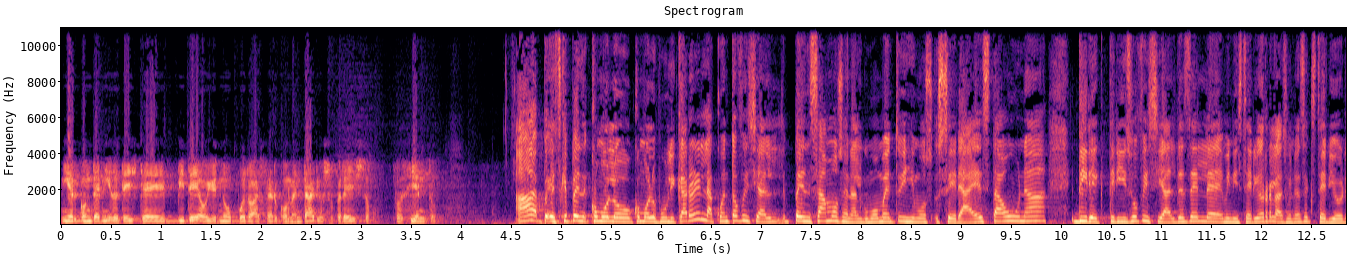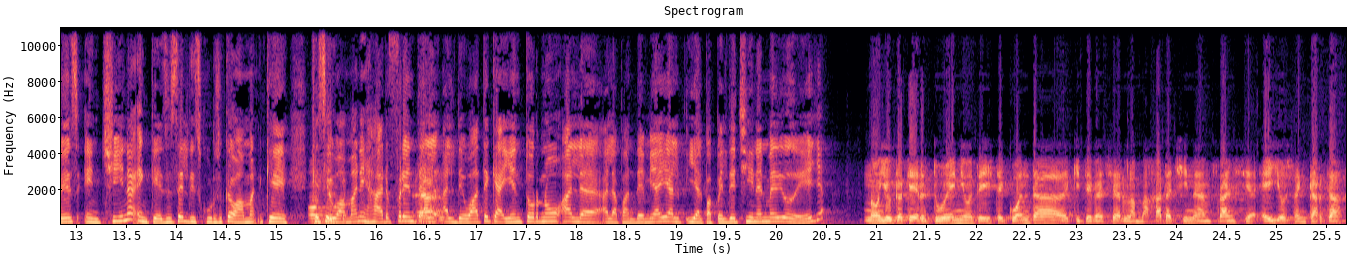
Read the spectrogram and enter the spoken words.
ni el contenido de este video, y no puedo hacer comentarios sobre eso, lo siento. Ah, es que como lo, como lo publicaron en la cuenta oficial, pensamos en algún momento y dijimos, ¿será esta una directriz oficial desde el eh, Ministerio de Relaciones Exteriores en China? ¿En que ese es el discurso que, va que, que se va a manejar frente al, debate que hay en torno a la, a la pandemia y al, y al papel de China en medio de ella? No, yo creo que el dueño de esta cuenta, que debe ser la Embajada China en Francia, ellos se encargan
